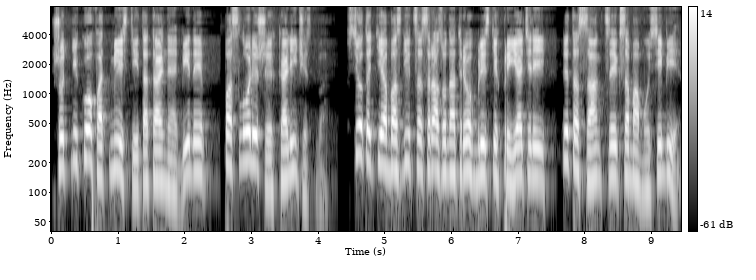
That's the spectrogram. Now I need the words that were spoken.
Шутников от мести и тотальной обиды спасло лишь их количество. Все-таки обозлиться сразу на трех близких приятелей – это санкции к самому себе.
